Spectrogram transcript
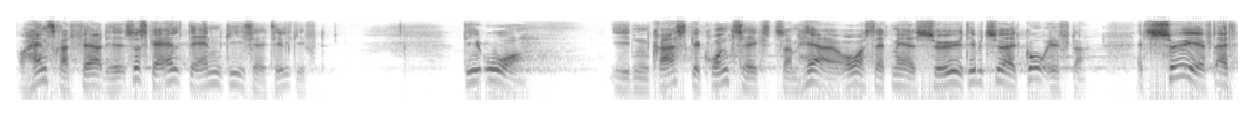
og hans retfærdighed, så skal alt det andet give sig i tilgift. Det ord i den græske grundtekst, som her er oversat med at søge, det betyder at gå efter, at søge efter, at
